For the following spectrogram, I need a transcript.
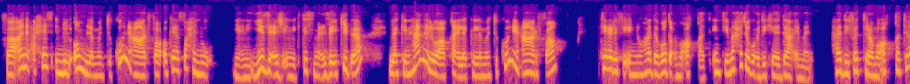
فأنا أحس إنه الأم لما تكون عارفة أوكي صح إنه يعني يزعج إنك تسمع زي كذا لكن هذا الواقع لكن لما تكوني عارفة تعرفي إنه هذا وضع مؤقت. أنت ما حتقعدي كذا دائما. هذه فترة مؤقتة.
